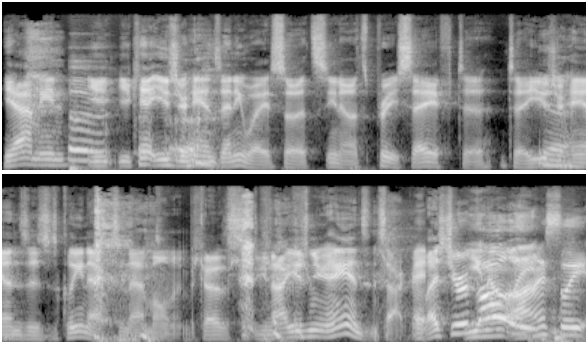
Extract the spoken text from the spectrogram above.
yeah, I mean, uh, you, you can't use your uh. hands anyway, so it's you know it's pretty safe to to use your hands as Kleenex in that moment because you're not using your hands in soccer eh, unless you're a you goalie. know, honestly,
